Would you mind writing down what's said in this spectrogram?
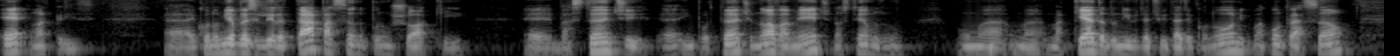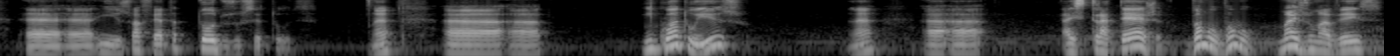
É uma crise. A economia brasileira está passando por um choque é, bastante é, importante. Novamente, nós temos um, uma, uma, uma queda do nível de atividade econômica, uma contração, é, e isso afeta todos os setores. Né? Ah, ah, enquanto isso, né, a, a, a, estratégia, vamos, vamos mais uma vez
